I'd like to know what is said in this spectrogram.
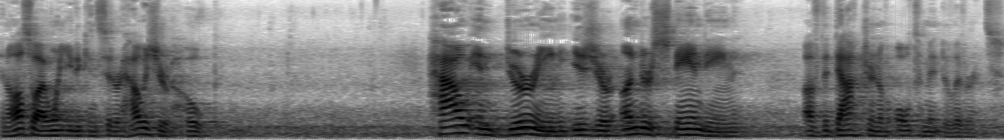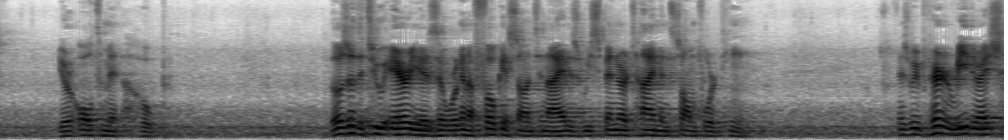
And also, I want you to consider how is your hope? How enduring is your understanding of the doctrine of ultimate deliverance, your ultimate hope? Those are the two areas that we're going to focus on tonight as we spend our time in Psalm 14. As we prepare to read there, I just,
